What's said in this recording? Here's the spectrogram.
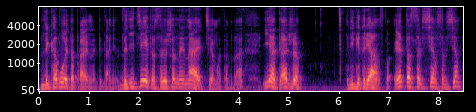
для кого это правильное питание. Для детей это совершенно иная тема там, да. И опять же, вегетарианство. Это совсем-совсем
